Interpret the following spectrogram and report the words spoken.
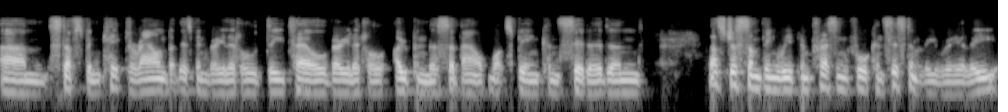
um, stuff's been kicked around, but there's been very little detail, very little openness about what's being considered, and that's just something we've been pressing for consistently. Really,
